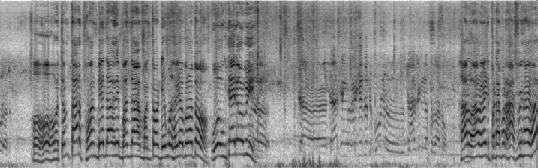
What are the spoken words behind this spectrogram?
હો હો તમ તાર ફોન બે દાડે બંધ આ મન તો ડેમો થયો પડ્યો તો ઓ ઉતાર્યો અમે. હારો હારો હેડ ફટાફટ હાસવી નાય હો.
